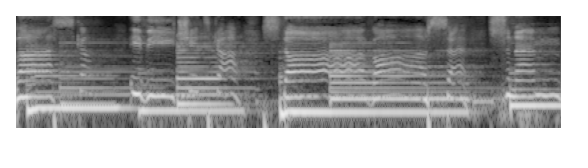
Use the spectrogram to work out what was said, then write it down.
láska i výčitka stává se snem.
